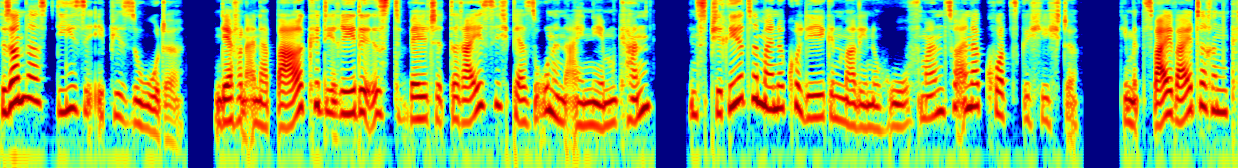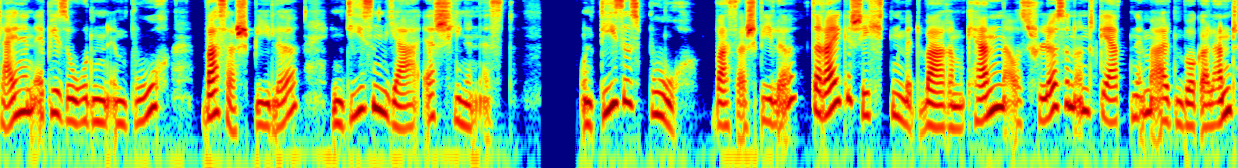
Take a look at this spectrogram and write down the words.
Besonders diese Episode, in der von einer Barke die Rede ist, welche 30 Personen einnehmen kann, inspirierte meine Kollegin Marlene Hofmann zu einer Kurzgeschichte, die mit zwei weiteren kleinen Episoden im Buch Wasserspiele in diesem Jahr erschienen ist. Und dieses Buch Wasserspiele, drei Geschichten mit wahrem Kern aus Schlössern und Gärten im Altenburger Land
